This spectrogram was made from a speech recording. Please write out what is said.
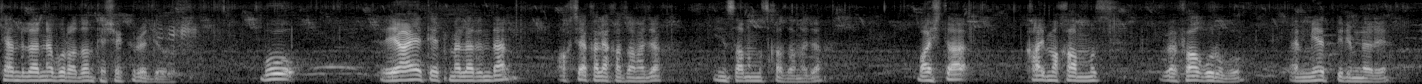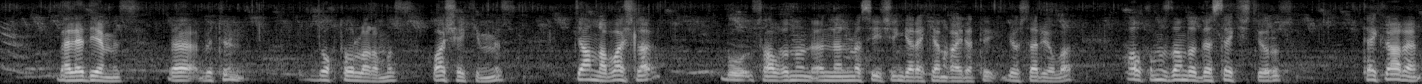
Kendilerine buradan teşekkür ediyoruz. Bu riayet etmelerinden Akçakale kazanacak, insanımız kazanacak. Başta kaymakamımız, vefa grubu, emniyet birimleri, belediyemiz ve bütün doktorlarımız, başhekimimiz canla başla bu salgının önlenmesi için gereken gayreti gösteriyorlar. Halkımızdan da destek istiyoruz. Tekraren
